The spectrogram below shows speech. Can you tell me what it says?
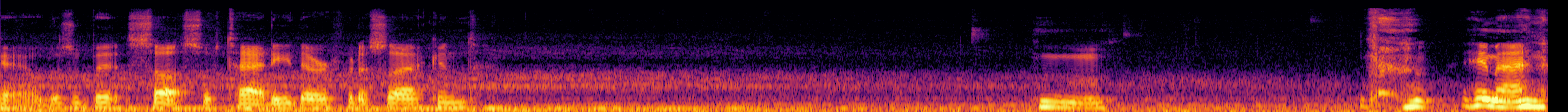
Okay, I was a bit sus of Teddy there for a second. Hmm. hey man.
